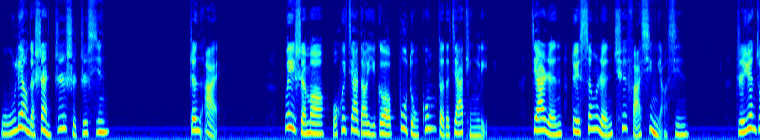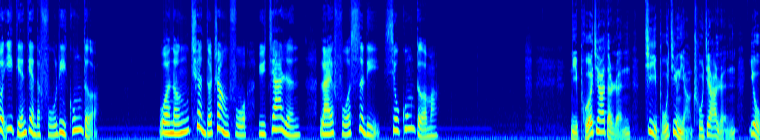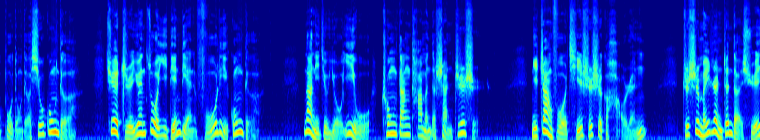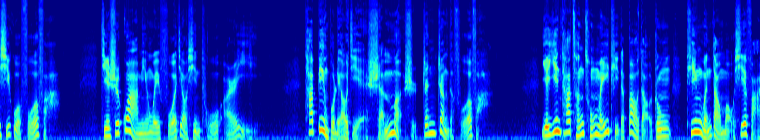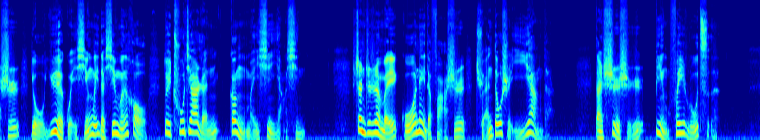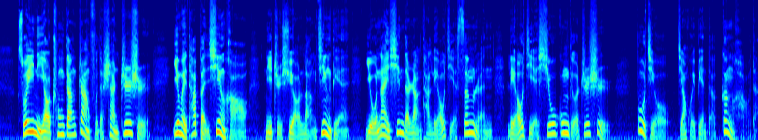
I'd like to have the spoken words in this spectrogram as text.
无量的善知识之心。真爱。为什么我会嫁到一个不懂功德的家庭里？家人对僧人缺乏信仰心，只愿做一点点的福利功德。我能劝得丈夫与家人来佛寺里修功德吗？你婆家的人既不敬仰出家人，又不懂得修功德，却只愿做一点点福利功德，那你就有义务充当他们的善知识。你丈夫其实是个好人，只是没认真的学习过佛法，仅是挂名为佛教信徒而已。他并不了解什么是真正的佛法，也因他曾从媒体的报道中听闻到某些法师有越轨行为的新闻后，对出家人更没信仰心。甚至认为国内的法师全都是一样的，但事实并非如此。所以你要充当丈夫的善知识，因为他本性好，你只需要冷静点，有耐心的让他了解僧人，了解修功德之事，不久将会变得更好的。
